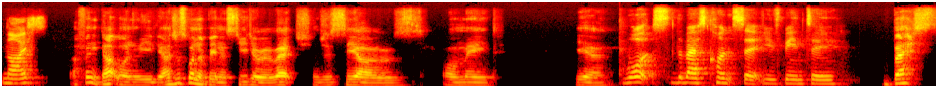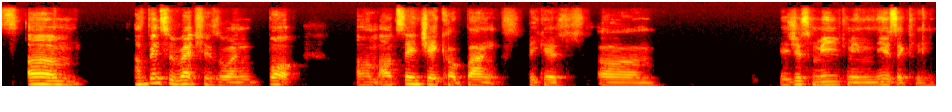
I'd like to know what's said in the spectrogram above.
Nice. I think that one really. I just want to be in a studio with Wretch and just see how it was all made. Yeah. What's the best concert you've been to? Best. Um, I've been to Wretch's one, but um, I'd say Jacob Banks because um, it just moved me musically.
